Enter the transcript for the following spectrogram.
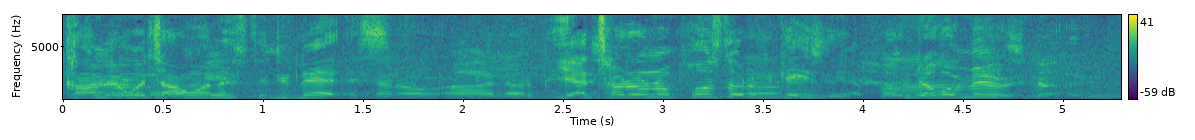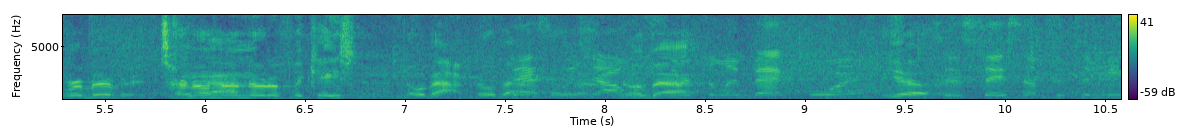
comment what y'all want us to do next. Turn on uh, notifications. Yeah, turn on the post notifications. Yeah, post Don't remember, remember, turn no on the notification. No doubt, no doubt, That's no what y'all no was circling back for? Yeah. To say something to me?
